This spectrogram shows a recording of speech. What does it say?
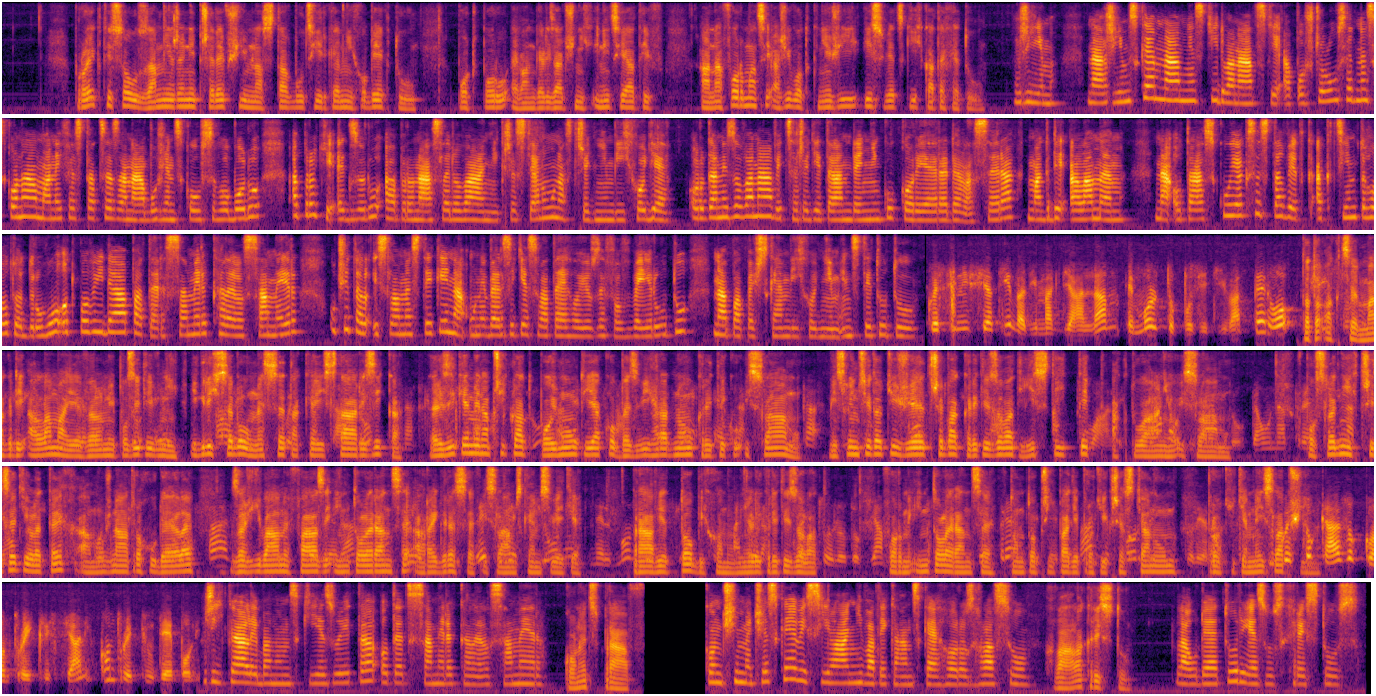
Projekty jsou zaměřeny především na stavbu církevních objektů, podporu evangelizačních iniciativ a na formaci a život kněží i světských katechetů. Řím. Na římském náměstí 12 apoštolů se dnes koná manifestace za náboženskou svobodu a proti exodu a pro následování křesťanů na Středním východě. Organizovaná viceředitelem denníku Corriere della Sera Magdy Alamem. Na otázku, jak se stavět k akcím tohoto druhu, odpovídá pater Samir Khalil Samir, učitel islamistiky na Univerzitě svatého Josefa v Bejrútu na Papežském východním institutu. Tato akce Magdy Alama je velmi pozitivní, i když sebou nese také jistá rizika. Rizikem je například pojmout jako bezvýhradnou kritiku islámu. Myslím si totiž, že je třeba kritizovat jistý typ aktuálního islámu. V posledních 30 letech a možná trochu déle zažíváme fázi intolerance a regrese v islámském světě. Právě to bychom měli kritizovat. Formy intolerance, v tomto případě proti křesťanům, proti těm nejslabším. Říká libanonský jezuita otec Samir Khalil Samir. Konec zpráv. Končíme české vysílání vatikánského rozhlasu. Chvála Kristu. Laudetur Jezus Christus.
